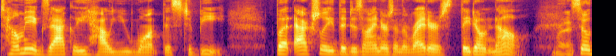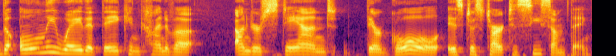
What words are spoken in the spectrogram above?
tell me exactly how you want this to be. But actually, the designers and the writers, they don't know. Right. So the only way that they can kind of uh, understand their goal is to start to see something.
